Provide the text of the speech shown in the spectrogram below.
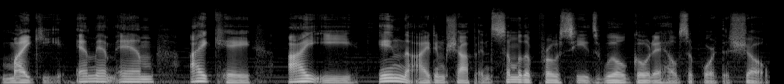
Mikey, M M M I K I E, in the item shop, and some of the proceeds will go to help support the show.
